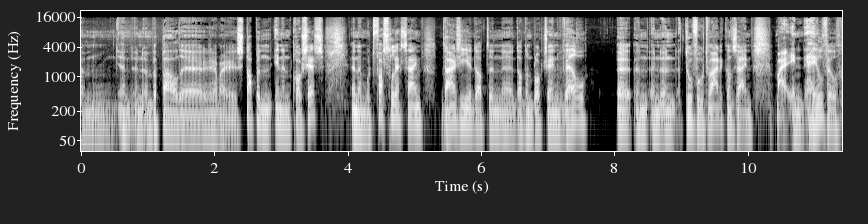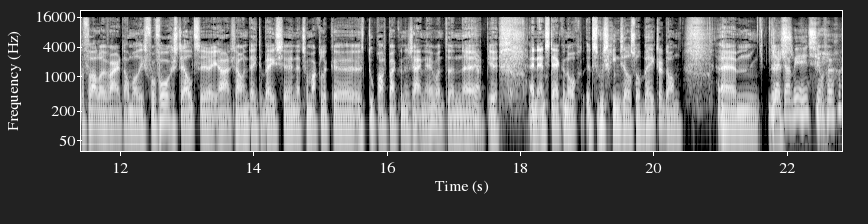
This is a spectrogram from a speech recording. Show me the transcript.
um, een, een, bepaalde zeg maar, stappen in een proces. En dat moet vastgelegd zijn. Daar zie je dat een, uh, dat een blockchain wel uh, een, een, een toegevoegd waarde kan zijn. Maar in heel veel gevallen waar het allemaal is voor voorgesteld, uh, ja, zou een database uh, net zo makkelijk toepasbaar kunnen zijn. Hè? Want dan ja. heb je. En, en sterker nog, het is misschien zelfs wel beter dan. Um, dus... Jij daarmee eens, Jan Zeggen?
